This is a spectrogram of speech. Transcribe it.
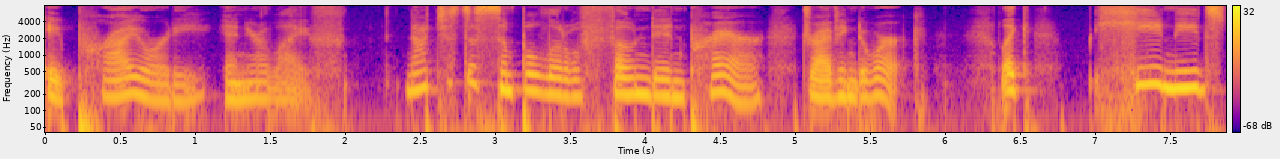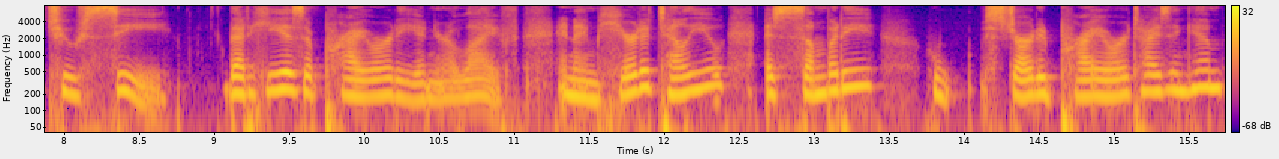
a priority in your life not just a simple little phoned in prayer driving to work. Like, he needs to see that he is a priority in your life. And I'm here to tell you, as somebody who started prioritizing him,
